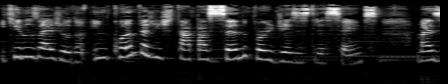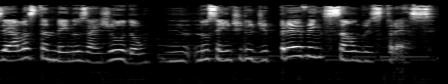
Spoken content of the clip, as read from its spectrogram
e que nos ajudam enquanto a gente está passando por dias estressantes, mas elas também nos ajudam no sentido de prevenção do estresse.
